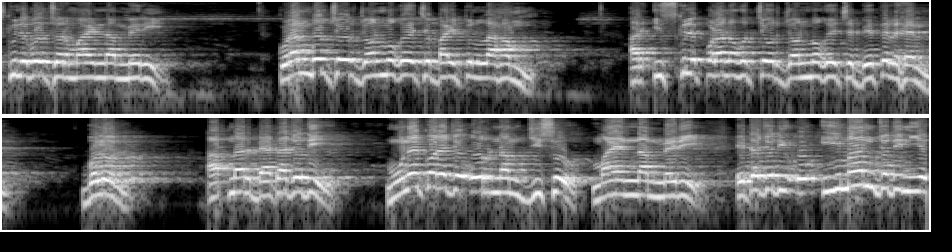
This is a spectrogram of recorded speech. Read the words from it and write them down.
স্কুলে বলছে ওর মায়ের নাম মেরি, কোরআন বলছে ওর জন্ম হয়েছে বাইতুল্লাহাম, আর স্কুলে পড়ানো হচ্ছে ওর জন্ম হয়েছে বেতেল হেম বলুন, আপনার বেটা যদি মনে করে যে ওর নাম যিশু, মায়ের নাম মেরি, এটা যদি ও ইমান যদি নিয়ে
